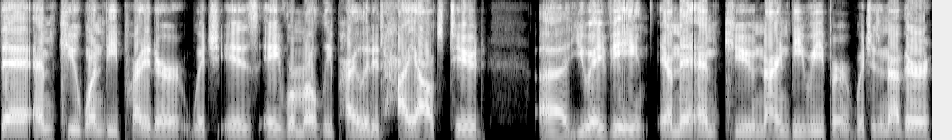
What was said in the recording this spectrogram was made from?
the MQ 1B Predator, which is a remotely piloted high altitude uh, UAV, and the MQ 9B Reaper, which is another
